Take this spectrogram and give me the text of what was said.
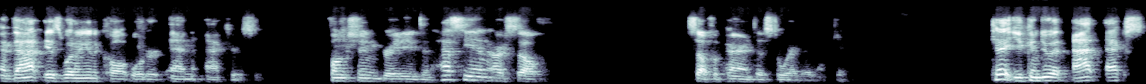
And that is what I'm gonna call order n accuracy. Function, gradient, and Hessian are self, self-apparent as to where they went. Okay, you can do it at X,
